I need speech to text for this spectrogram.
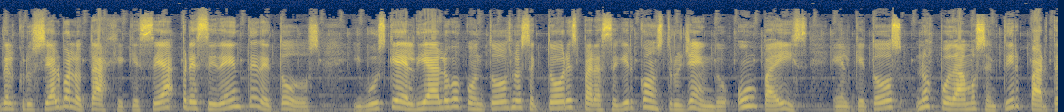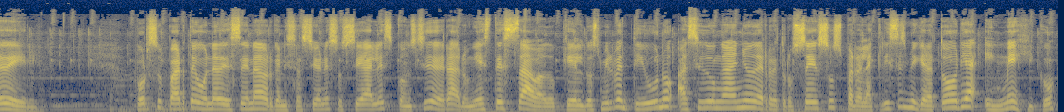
del crucial balotaje que sea presidente de todos y busque el diálogo con todos los sectores para seguir construyendo un país en el que todos nos podamos sentir parte de él. Por su parte, una decena de organizaciones sociales consideraron este sábado que el 2021 ha sido un año de retrocesos para la crisis migratoria en México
